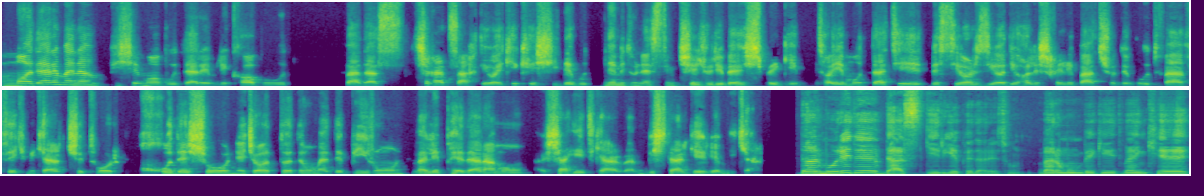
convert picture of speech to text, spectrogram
مادر منم پیش ما بود در امریکا بود. بعد از چقدر سختی هایی که کشیده بود نمی‌دونستیم چجوری بهش بگیم. تا یه مدتی بسیار زیادی حالش خیلی بد شده بود و فکر می‌کرد چطور خودش رو نجات داده اومده بیرون ولی پدرم رو شهید کردن بیشتر گریه می‌کرد. در مورد دستگیری پدرتون برامون بگید و اینکه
